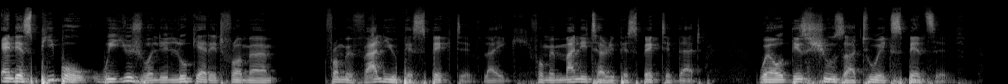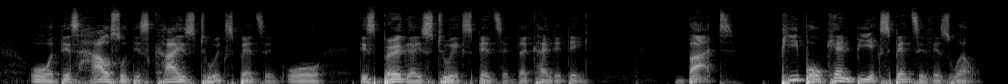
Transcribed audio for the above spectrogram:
And as people, we usually look at it from a, from a value perspective, like from a monetary perspective, that, well, these shoes are too expensive, or this house or this car is too expensive, or this burger is too expensive, that kind of thing. But people can be expensive as well.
